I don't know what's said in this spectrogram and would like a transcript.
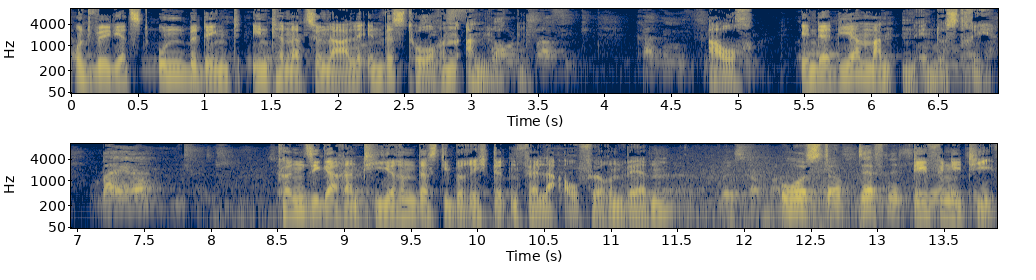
und will jetzt unbedingt internationale Investoren anlocken. Auch in der Diamantenindustrie. Können Sie garantieren, dass die berichteten Fälle aufhören werden? Definitiv.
